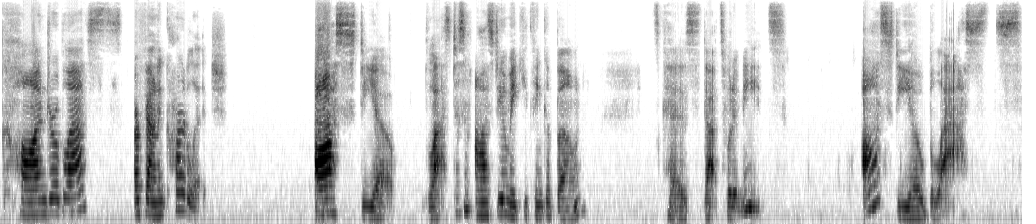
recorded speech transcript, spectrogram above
Chondroblasts are found in cartilage. Osteoblast. Doesn't osteo make you think of bone? It's because that's what it means. Osteoblasts.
